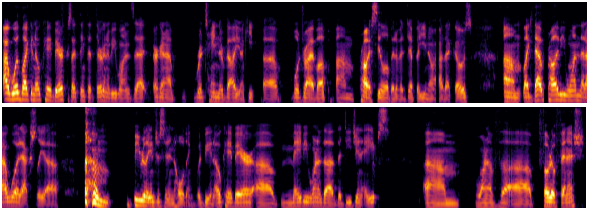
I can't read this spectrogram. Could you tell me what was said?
I would like an OK Bear because I think that they're going to be ones that are going to retain their value and keep uh will drive up. Um, probably see a little bit of a dip, but you know how that goes. Um, like that would probably be one that I would actually uh be really interested in holding. Would be an OK Bear, uh, maybe one of the the Degen Apes, um, one of the uh, Photo Finish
